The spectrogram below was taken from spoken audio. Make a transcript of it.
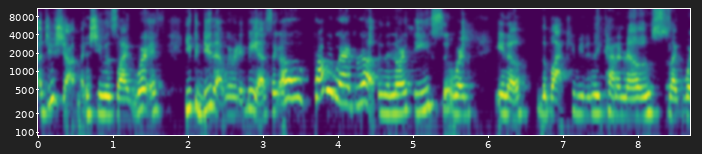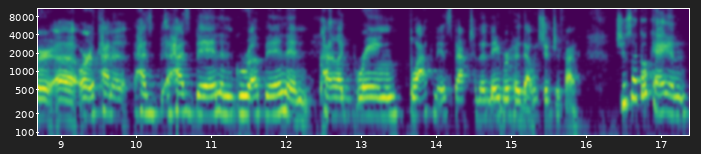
a juice shop. And she was like, where, if you could do that, where would it be? I was like, oh, probably where I grew up in the Northeast, where, you know, the Black community kind of knows, like where, uh, or kind of has, has been and grew up in, and kind of like bring Blackness back to the neighborhood that was gentrified. She was like, okay. And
